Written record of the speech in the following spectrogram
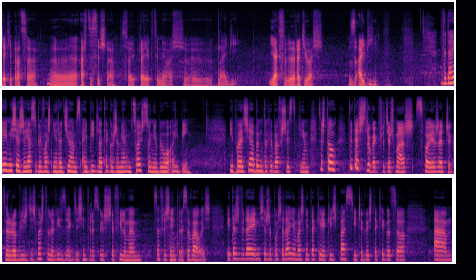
Jakie prace y, artystyczne, swoje projekty miałaś y, na IB? Jak sobie radziłaś z IB? Wydaje mi się, że ja sobie właśnie radziłam z IB, dlatego że miałam coś, co nie było IB. I poleciłabym to chyba wszystkim. Zresztą ty też, Strubek, przecież masz swoje rzeczy, które robisz gdzieś, masz telewizję, gdzieś interesujesz się filmem, zawsze się interesowałeś. I też wydaje mi się, że posiadanie właśnie takiej jakiejś pasji, czegoś takiego, co, um,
